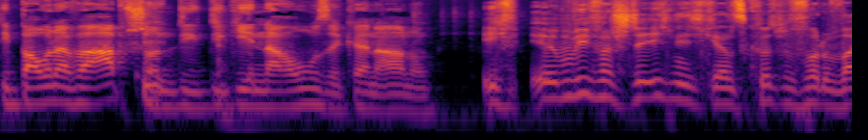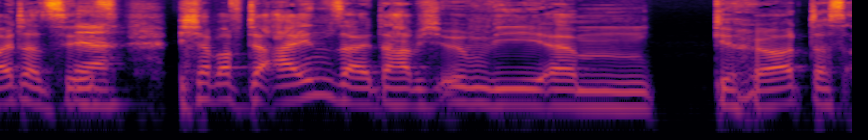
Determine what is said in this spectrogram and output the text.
Die bauen einfach ab schon, die, die gehen nach Hause, keine Ahnung. Ich, irgendwie verstehe ich nicht, ganz kurz, bevor du weitererzählst. Ja. Ich habe auf der einen Seite habe ich irgendwie ähm, gehört, dass,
